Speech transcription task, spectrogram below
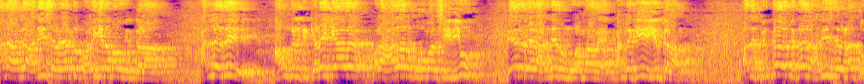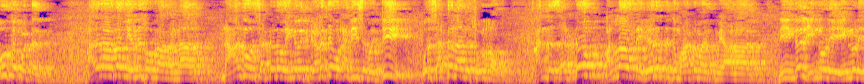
ஆனால் அந்த ஹதீஸ் சில நேரத்தில் பலகீனமாகவும் இருக்கலாம். அல்லது அவங்களுக்கு கிடைக்காத பல ஆதாரபூர்வமான செய்தியும் வேற வேற அறிஞர்கள் மூலமாக அன்றைக்கு இருக்கலாம். அது பிற்காலத்தில் தான் இந்த ஹதீஸ்கள் எல்லாம் தொகுக்கப்பட்டது. அதனால தான் அவங்க என்ன சொல்றாங்கன்னா நாங்க ஒரு சட்டத்தை எங்களுக்கு கிடைச்ச ஒரு ஹதீஸை வச்சு ஒரு சட்டம் நாங்க சொல்றோம். அந்த சட்டம் அல்லாவுடைய வேதத்துக்கு மாற்றமா இருக்குமே ஆனால் நீங்கள் எங்களுடைய என்னுடைய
